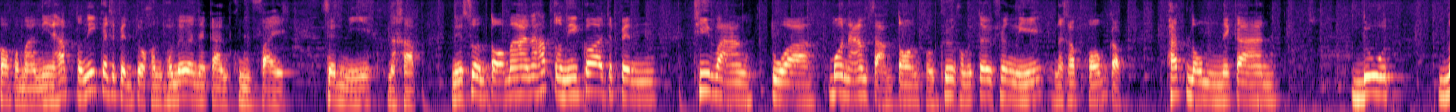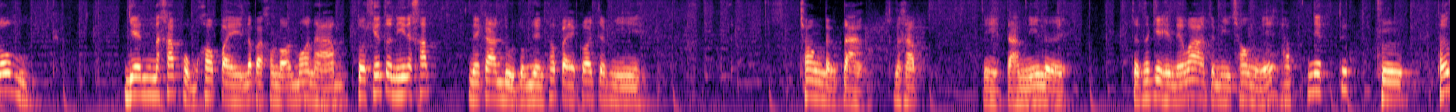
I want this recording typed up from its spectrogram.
ก็ประมาณนี้นะครับ ตรงนี้ก็จะเป็นตัวคอนโทรลเลอร์ในการคุมไฟเส้นนี้นะครับ ในส่วนต่อมานะครับ ตรงนี้ก็จะเป็น ที่วางตัวหม้อน้ำ3ตอนของเครื่องคอมพิวเตอร์เครื่องนี้นะครับ พร้อมกับพัดลมในการดูดลมเย็นนะครับผมเข้าไประบายความร้อนหม้อน้ำตัวเคสตัวนี้นะครับ ในการดูดลมเย็นเข้าไปก็จะมีช่องต่างๆนะครับนี่ตามนี้เลย จะสังเกตเห็นได้ว่าจะมีช่องนี้ครับเนี่ยคือทั้ง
